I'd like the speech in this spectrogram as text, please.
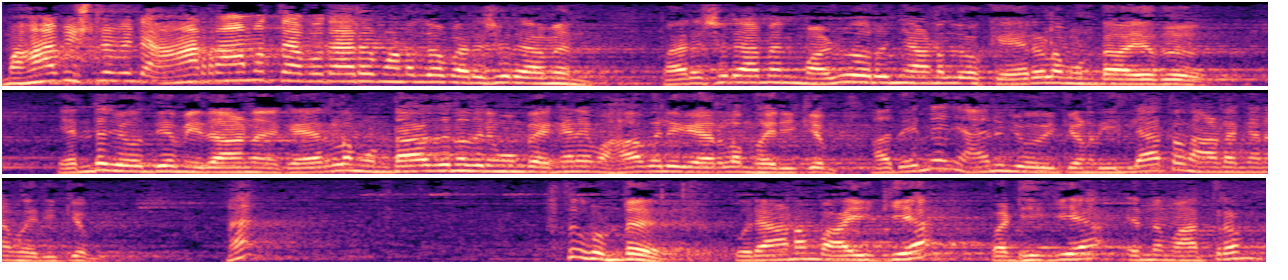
മഹാവിഷ്ണുവിന്റെ ആറാമത്തെ അവതാരമാണല്ലോ പരശുരാമൻ. പരശുരാമൻ മഴു എറിഞ്ഞാണല്ലോ കേരളം ഉണ്ടായത് എന്റെ ചോദ്യം ഇതാണ്. കേരളം ഉണ്ടാകുന്നതിന് മുമ്പ് എങ്ങനെ മഹാബലി കേരളം ഭരിക്കും? അതെന്നെ ഞാനും ചോദിക്കണത്. ഇല്ലാത്ത നാടെങ്ങനെ ഭരിക്കും? അതുകൊണ്ട് പുരാണം വായിക്കുക പഠിക്കുക എന്ന് മാത്രം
